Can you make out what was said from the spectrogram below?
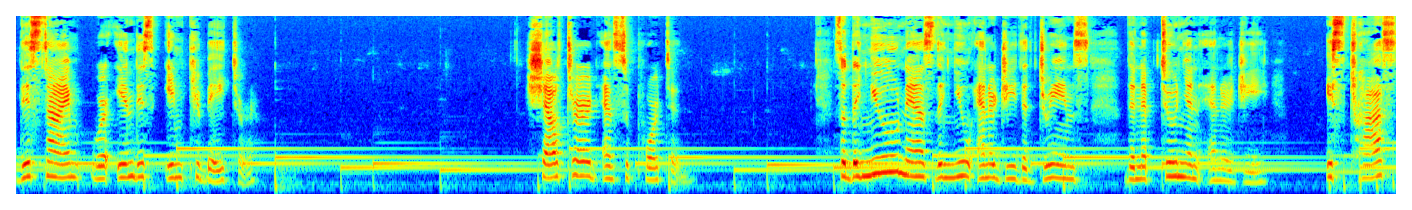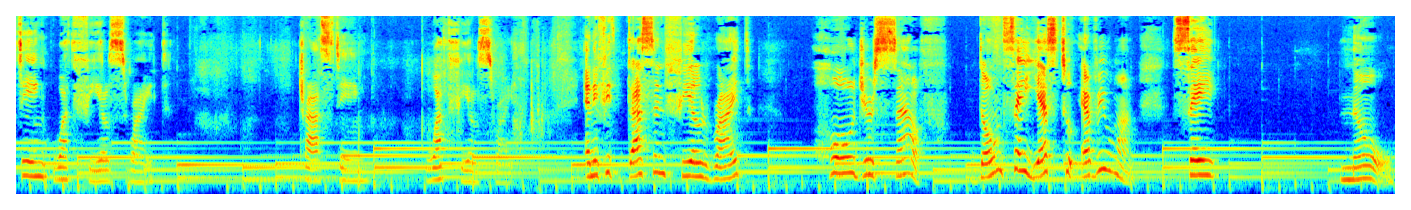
This time we're in this incubator, sheltered and supported. So, the newness, the new energy, the dreams, the Neptunian energy is trusting what feels right. Trusting what feels right. And if it doesn't feel right, hold yourself don't say yes to everyone. Say no.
